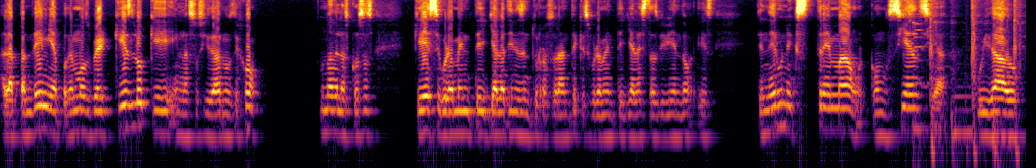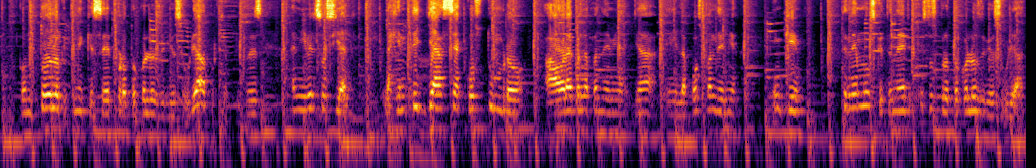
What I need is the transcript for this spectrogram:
a la pandemia, podemos ver qué es lo que en la sociedad nos dejó. Una de las cosas que seguramente ya la tienes en tu restaurante, que seguramente ya la estás viviendo, es tener una extrema conciencia, cuidado con todo lo que tiene que ser protocolos de bioseguridad, por ejemplo. Entonces, a nivel social, la gente ya se acostumbró ahora con la pandemia, ya en la post-pandemia, en que tenemos que tener estos protocolos de bioseguridad.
